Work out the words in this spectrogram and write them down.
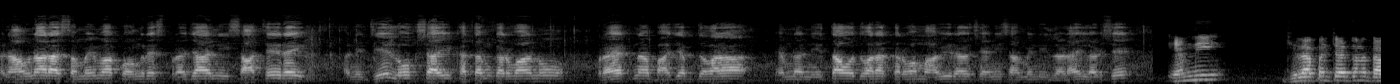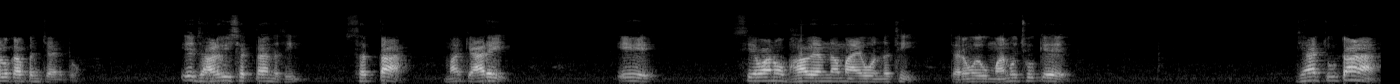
અને આવનારા સમયમાં કોંગ્રેસ પ્રજાની સાથે રહી અને જે લોકશાહી ખતમ કરવાનો પ્રયત્ન ભાજપ દ્વારા, એમના નેતાઓ દ્વારા કરવામાં આવી રહ્યો છે, એની સામેની લડાઈ લડશે. એમની જિલ્લા પંચાયતો અને તાલુકા પંચાયતો એ જાળવી શકતા નથી. સત્તામાં ક્યારેય એ સેવાનો ભાવ એમનામાં આવ્યો નથી. ત્યારે હું એવું માનું છું કે જ્યાં ચૂંટાણા,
